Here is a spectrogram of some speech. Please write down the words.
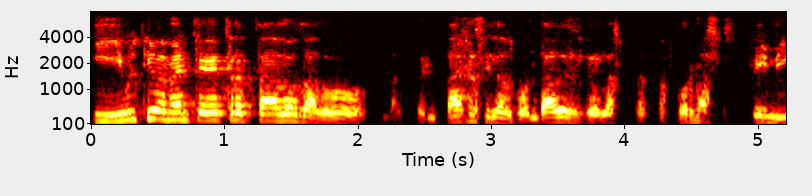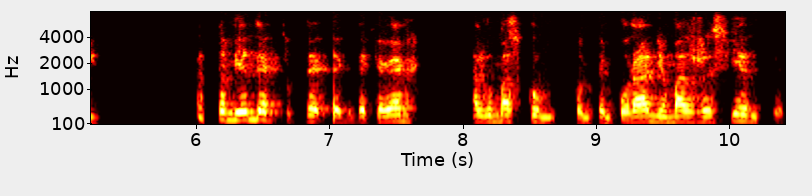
y últimamente he tratado, dado las ventajas y las bondades de las plataformas streaming, también de, que vean algo más contemporáneo, más reciente.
